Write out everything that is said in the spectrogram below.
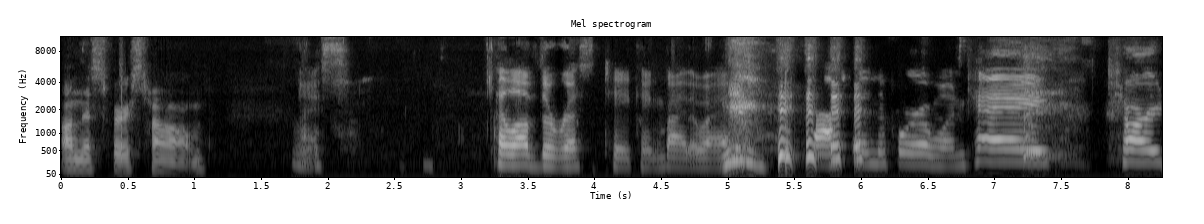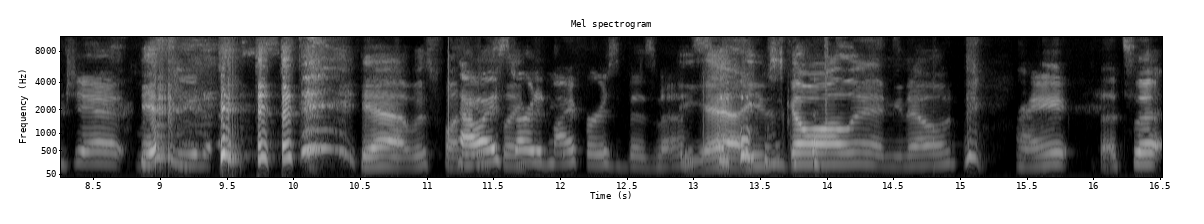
on this first home. Nice. I love the risk taking, by the way. Cash in the 401k, charge it. Yeah. yeah, it was fun. How I started like, my first business. yeah, you just go all in, you know? right? That's a,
